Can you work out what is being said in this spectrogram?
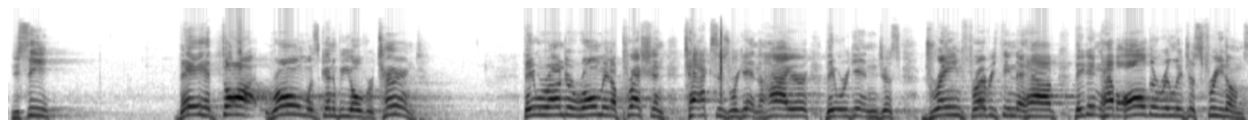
You see, they had thought Rome was going to be overturned. They were under Roman oppression. Taxes were getting higher. They were getting just drained for everything they have. They didn't have all their religious freedoms.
